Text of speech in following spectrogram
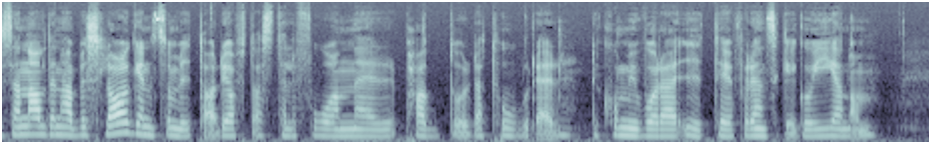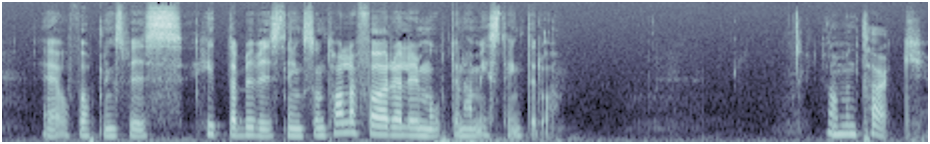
Sen all den här beslagen som vi tar, det är oftast telefoner, paddor, datorer. Det kommer ju våra IT-forensiker gå igenom. Och förhoppningsvis hitta bevisning som talar för eller emot den här misstänkte då. Ja men tack.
